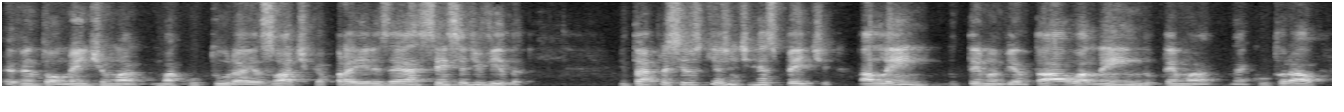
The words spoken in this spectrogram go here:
eventualmente uma, uma cultura exótica, para eles é a essência de vida. Então é preciso que a gente respeite, além do tema ambiental, além do tema né, cultural,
